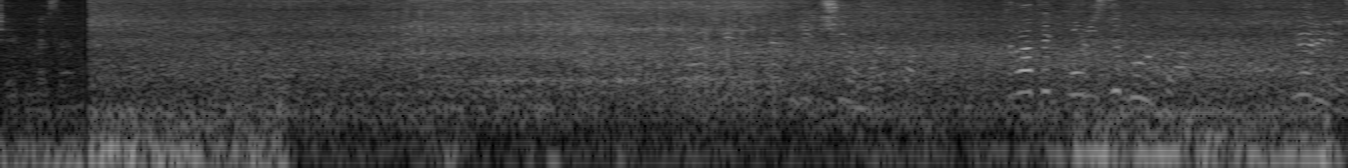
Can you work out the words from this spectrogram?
Çekmesen. Geçiyorlar. Trafik polisi burada. Görüyorsun.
